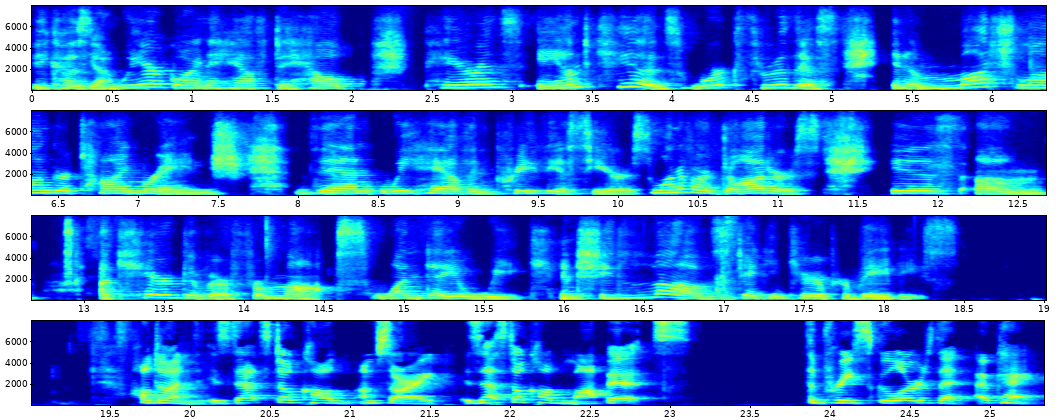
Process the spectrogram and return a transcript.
because yeah. we are going to have to help parents and kids work through this in a much longer time range than yeah. we have in previous years. One of our daughters is um, a caregiver for MOPS one day a week, and she loves taking care of her babies. Hold on. Is that still called? I'm sorry. Is that still called Moppets? The preschoolers that okay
